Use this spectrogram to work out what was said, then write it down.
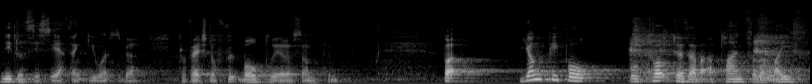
Needless to say, I think he wants to be a professional football player or something. But young people will talk to us about a plan for their life.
